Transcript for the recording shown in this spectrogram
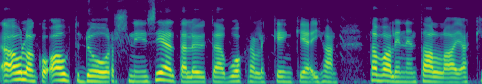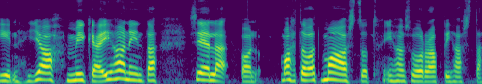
Aulanko Outdoors, niin sieltä löytää vuokralle kenkiä ihan tavallinen tallaajakin. Ja mikä ihaninta, siellä on mahtavat maastot ihan suoraan pihasta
